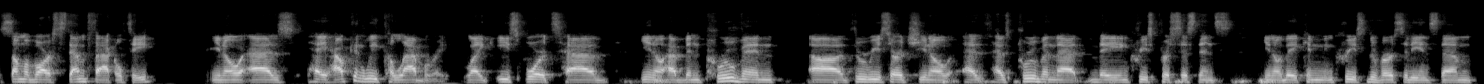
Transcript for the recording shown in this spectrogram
some of our STEM faculty, you know, as hey, how can we collaborate? Like esports have, you know, have been proven uh, through research, you know, has has proven that they increase persistence. You know, they can increase diversity in STEM.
